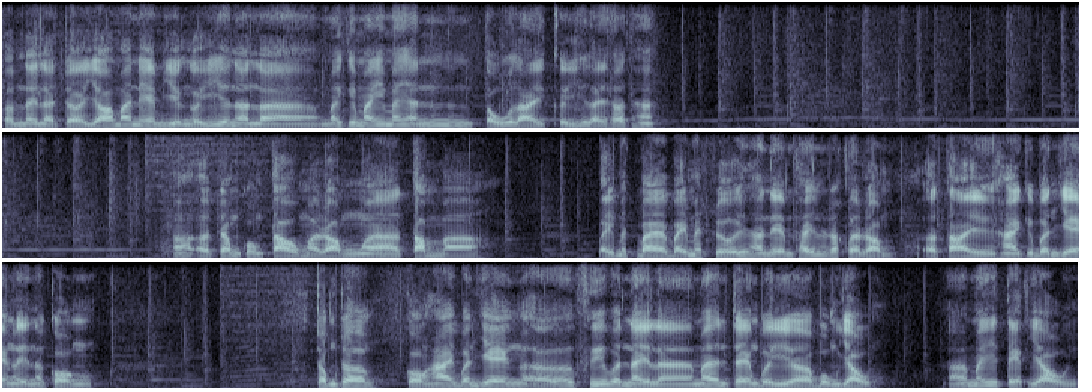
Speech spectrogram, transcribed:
hôm nay là trời gió mấy anh em vừa nghỉ cho nên là mấy cái máy máy ảnh tủ lại kỹ lại hết ha. Đó, ở trong con tàu mà rộng à, tầm 7m3, 7 m rưỡi anh em thấy nó rất là rộng. Ở tại hai cái bên gian này nó còn trống trơn. Còn hai bên gian ở phía bên này là mấy anh trang bị à, bồn dầu. Đó, mấy tẹt dầu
